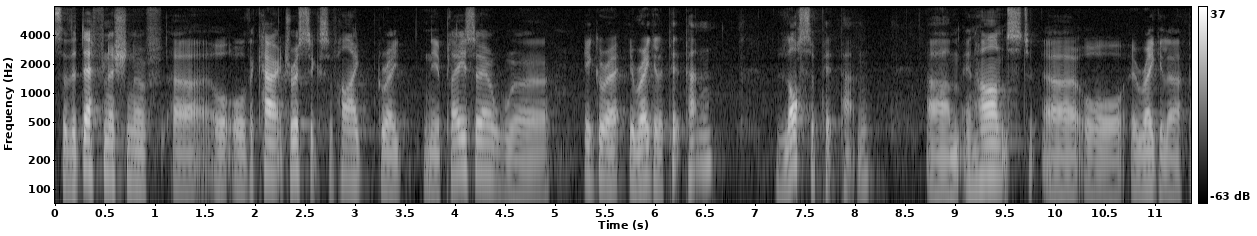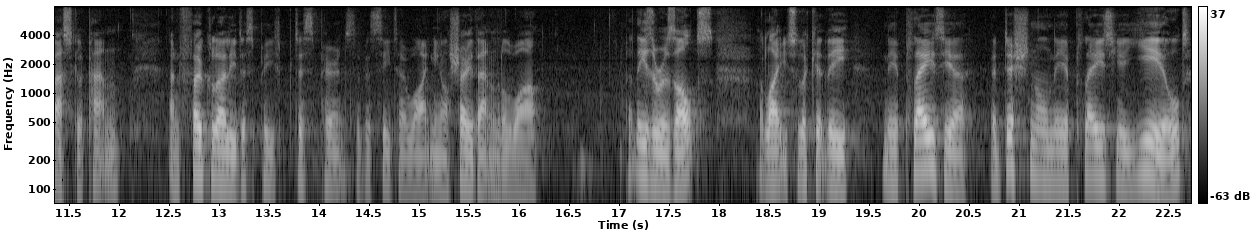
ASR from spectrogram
so the definition of, uh, or, or, the characteristics of high-grade neoplasia were irregular pit pattern, loss of pit pattern, um, enhanced uh, or irregular vascular pattern, and focal early disappearance of aceto whitening. I'll show you that in a little while. But these are results. I'd like you to look at the neoplasia, additional neoplasia yield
